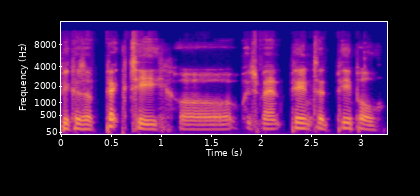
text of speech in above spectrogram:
because of Picti, or which meant painted people.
